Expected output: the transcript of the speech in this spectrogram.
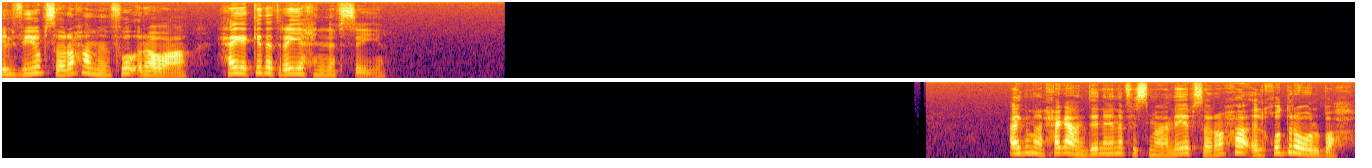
الفيو بصراحة من فوق روعة حاجة كده تريح النفسية. أجمل حاجة عندنا هنا في إسماعيلية بصراحة الخضرة والبحر.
